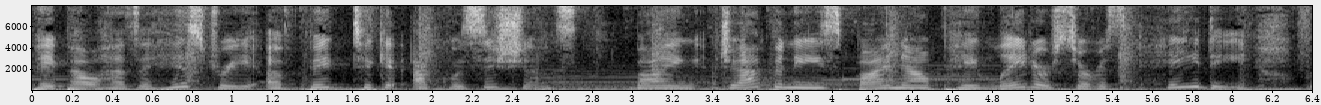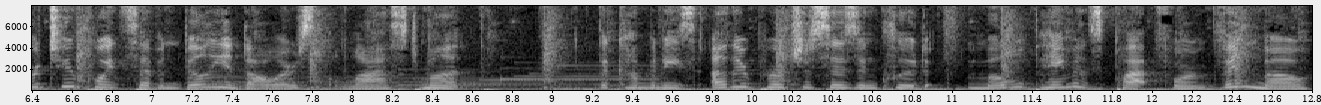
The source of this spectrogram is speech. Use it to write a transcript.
PayPal has a history of big ticket acquisitions, buying Japanese buy now pay later service Paidy for $2.7 billion last month. The company's other purchases include mobile payments platform Venmo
